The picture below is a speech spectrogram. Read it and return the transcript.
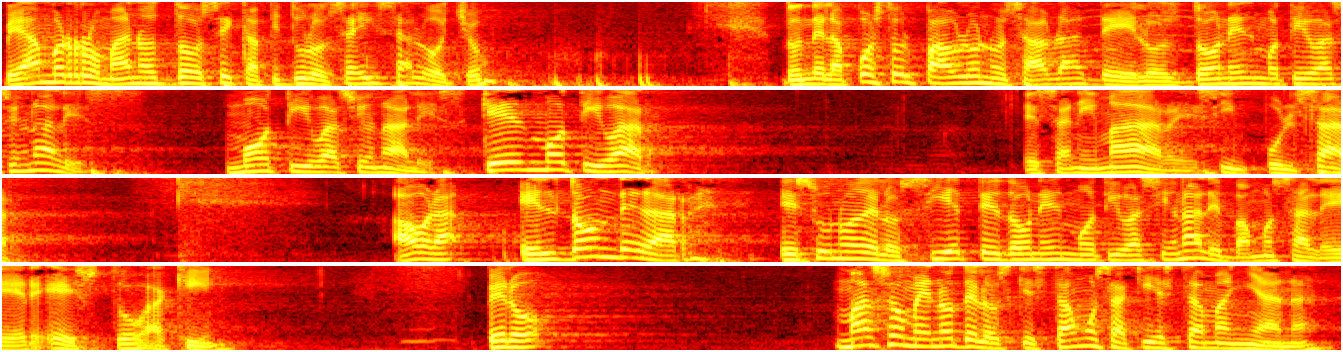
Veamos Romanos 12, capítulo 6 al 8, donde el apóstol Pablo nos habla de los dones motivacionales. Motivacionales. ¿Qué es motivar? Es animar, es impulsar. Ahora, el don de dar es uno de los siete dones motivacionales. Vamos a leer esto aquí. Pero más o menos de los que estamos aquí esta mañana,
